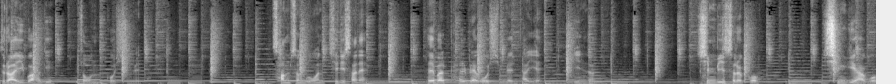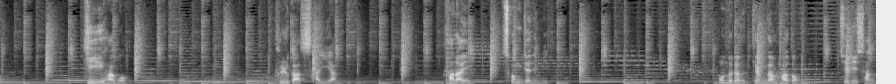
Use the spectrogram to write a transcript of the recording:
드라이브 하기 좋은 곳입니다. 삼성궁은 지리산의 해발 850m에 있는 신비스럽고 신기하고 기이하고 불가사의한 하나의 성전입니다. 오늘은 경남 하동 지리산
